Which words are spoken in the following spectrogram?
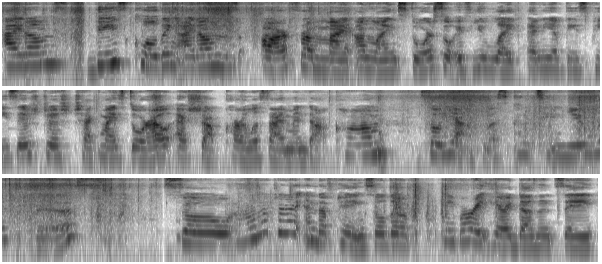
items. These clothing items are from my online store. So if you like any of these pieces, just check my store out at shopcarlasimon.com. So yeah, let's continue with this. So how much did I end up paying? So the paper right here doesn't say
